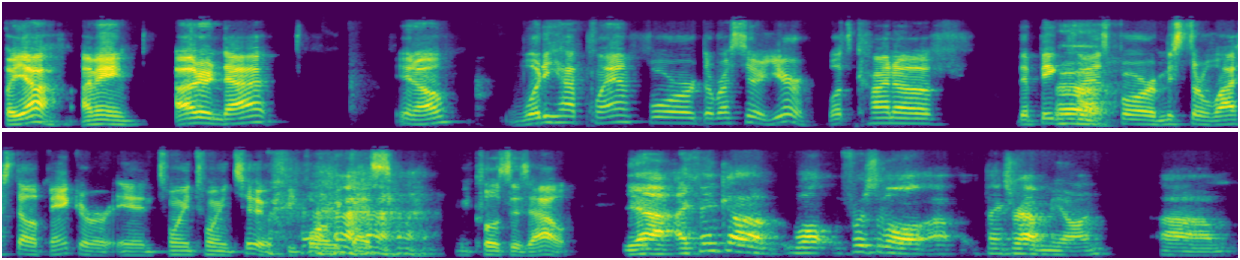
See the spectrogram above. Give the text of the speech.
but yeah i mean other than that you know what do you have planned for the rest of the year? What's kind of the big plans Ugh. for mr lifestyle banker in 2022 before we guys we close this out Yeah, I think. Uh, well, first of all, uh, thanks for having me on. Um,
